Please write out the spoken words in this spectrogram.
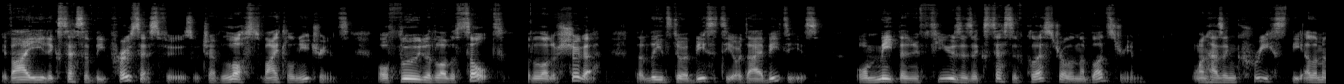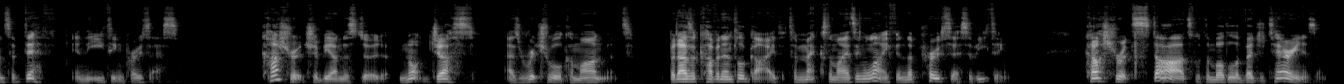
If I eat excessively processed foods which have lost vital nutrients, or food with a lot of salt, with a lot of sugar, that leads to obesity or diabetes, or meat that infuses excessive cholesterol in the bloodstream, one has increased the elements of death in the eating process. Kashrut should be understood not just as ritual commandment, but as a covenantal guide to maximizing life in the process of eating. Kashrut starts with the model of vegetarianism.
